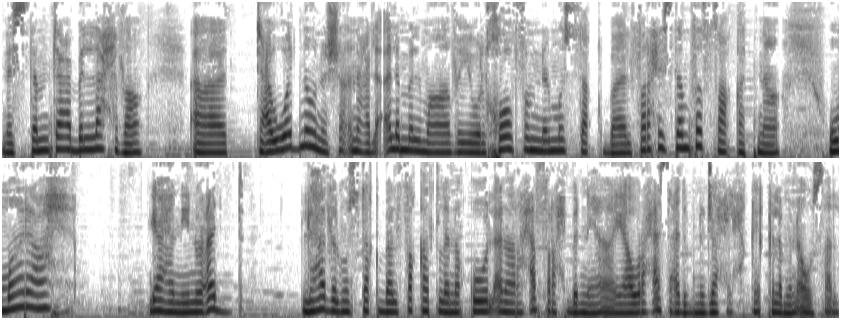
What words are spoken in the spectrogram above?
نستمتع باللحظة. آه تعودنا ونشأنا على ألم الماضي والخوف من المستقبل. فرح يستنفذ طاقتنا. وما راح يعني نعد لهذا المستقبل فقط لنقول أنا راح أفرح بالنهاية أو راح أسعد بنجاحي الحقيقي لما أوصل.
